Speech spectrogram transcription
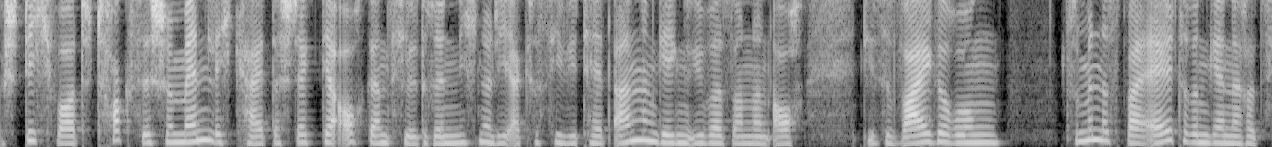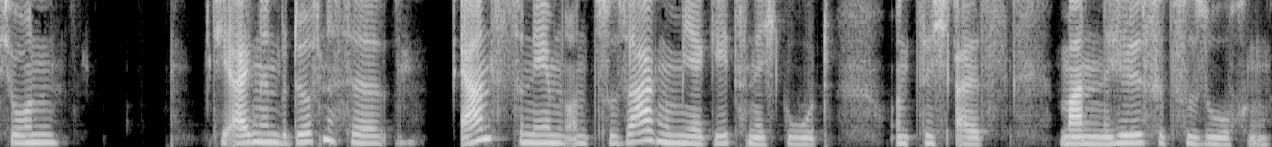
Stichwort toxische Männlichkeit, da steckt ja auch ganz viel drin. Nicht nur die Aggressivität anderen gegenüber, sondern auch diese Weigerung, zumindest bei älteren Generationen, die eigenen Bedürfnisse ernst zu nehmen und zu sagen, mir geht's nicht gut und sich als Mann Hilfe zu suchen.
